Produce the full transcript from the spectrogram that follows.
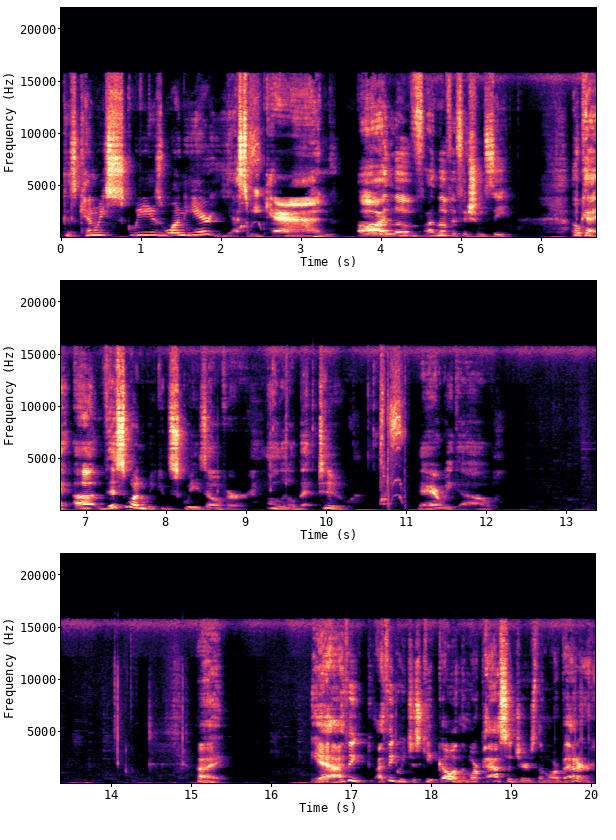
Because can we squeeze one here? Yes, we can. Oh, I love I love efficiency. Okay, uh, this one we can squeeze over a little bit too. There we go. All right. Yeah, I think I think we just keep going. The more passengers, the more better.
